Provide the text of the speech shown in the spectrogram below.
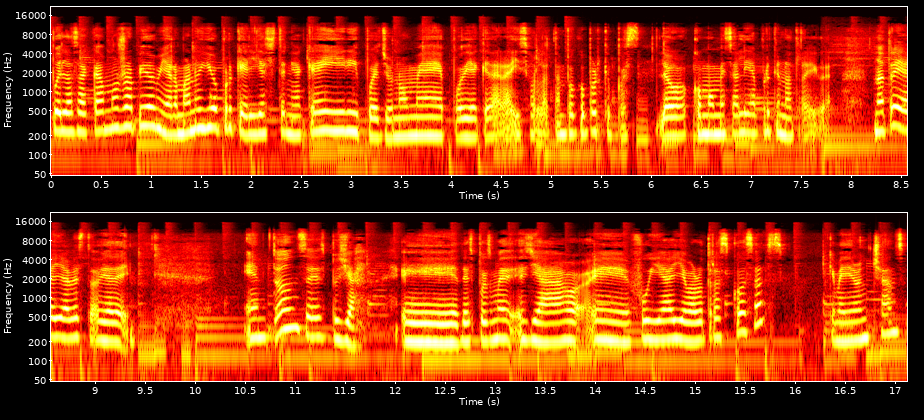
pues la sacamos rápido mi hermano y yo porque él ya se tenía que ir y pues yo no me podía quedar ahí sola tampoco porque pues luego como me salía porque no traía no traía llaves todavía de ahí. Entonces pues ya eh, después me, ya eh, fui a llevar otras cosas que me dieron chance.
